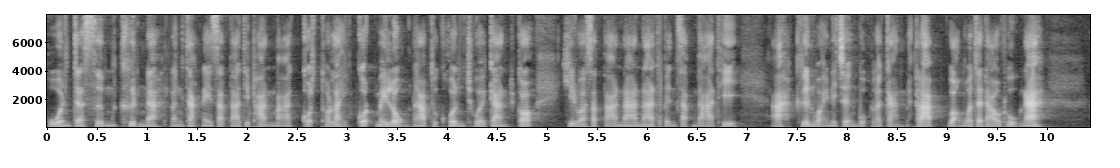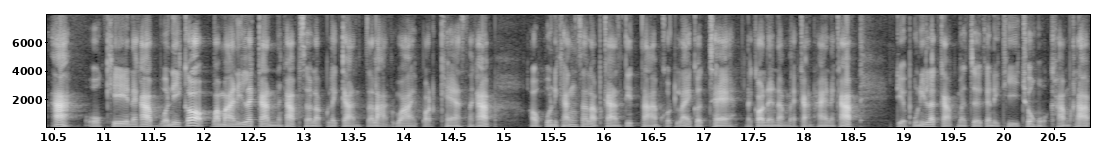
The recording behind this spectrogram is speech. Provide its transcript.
ควรจะซึมขึ้นนะ หลังจากในสัปดาห์ที่ผ่านมากดเท่าไหร่กดไม่ลงนะครับ ทุกคนช่วยกัน ก็คิดว่าสัปดาห์หน้าน่าจะเป็นสัปดาห์ที่อะเคลื่อนไหวในเชิงบวกแล้วกันนะครับหวังว่าจะเดาถูกนะ อะโอเคนะครับ วันนี้ก็ประมาณนี้ละกันนะครับสำหรับรายการตลาดวายพอดแคสต์นะครับ ขอบคุณอีกครั้งสำหรับการติดตามกดไลค์กดแชร์แล้วก็แนะนำรายการให้นะครับ เดี๋ยวพรุ่งนี้เรากลับมาเจอกันอีกทีช่วงหัวค่ำครับ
